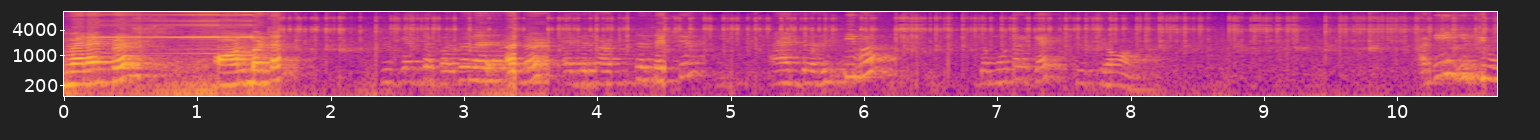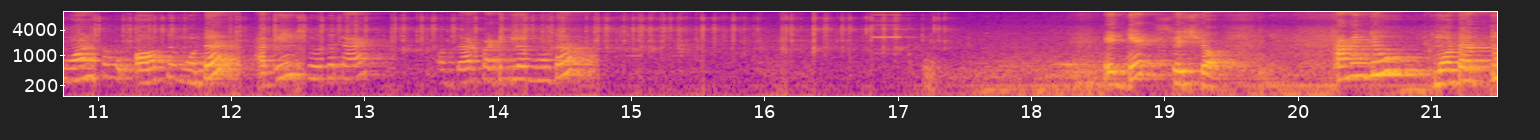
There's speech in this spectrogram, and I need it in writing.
when I press on button, you get the buzzer alert at the transmitter section and the receiver, the motor gets switched on. Again if you want to off the motor, again show the tag of that particular motor. It gets switched off. Coming to motor 2,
